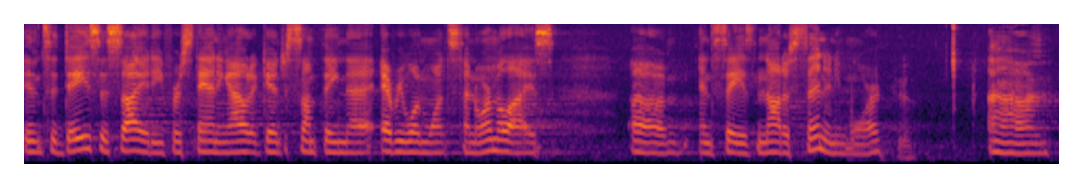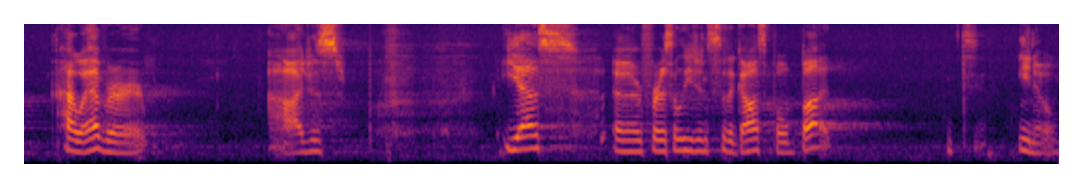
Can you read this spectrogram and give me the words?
in today's society for standing out against something that everyone wants to normalize um, and say is not a sin anymore. Yeah. Um, however, I just, yes, uh, first allegiance to the gospel, but, you know,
